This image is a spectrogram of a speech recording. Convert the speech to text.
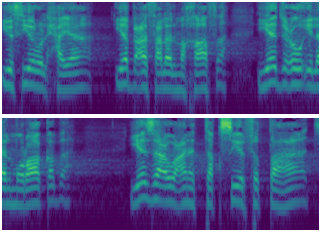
يثير الحياة يبعث على المخافة يدعو إلى المراقبة يزع عن التقصير في الطاعات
